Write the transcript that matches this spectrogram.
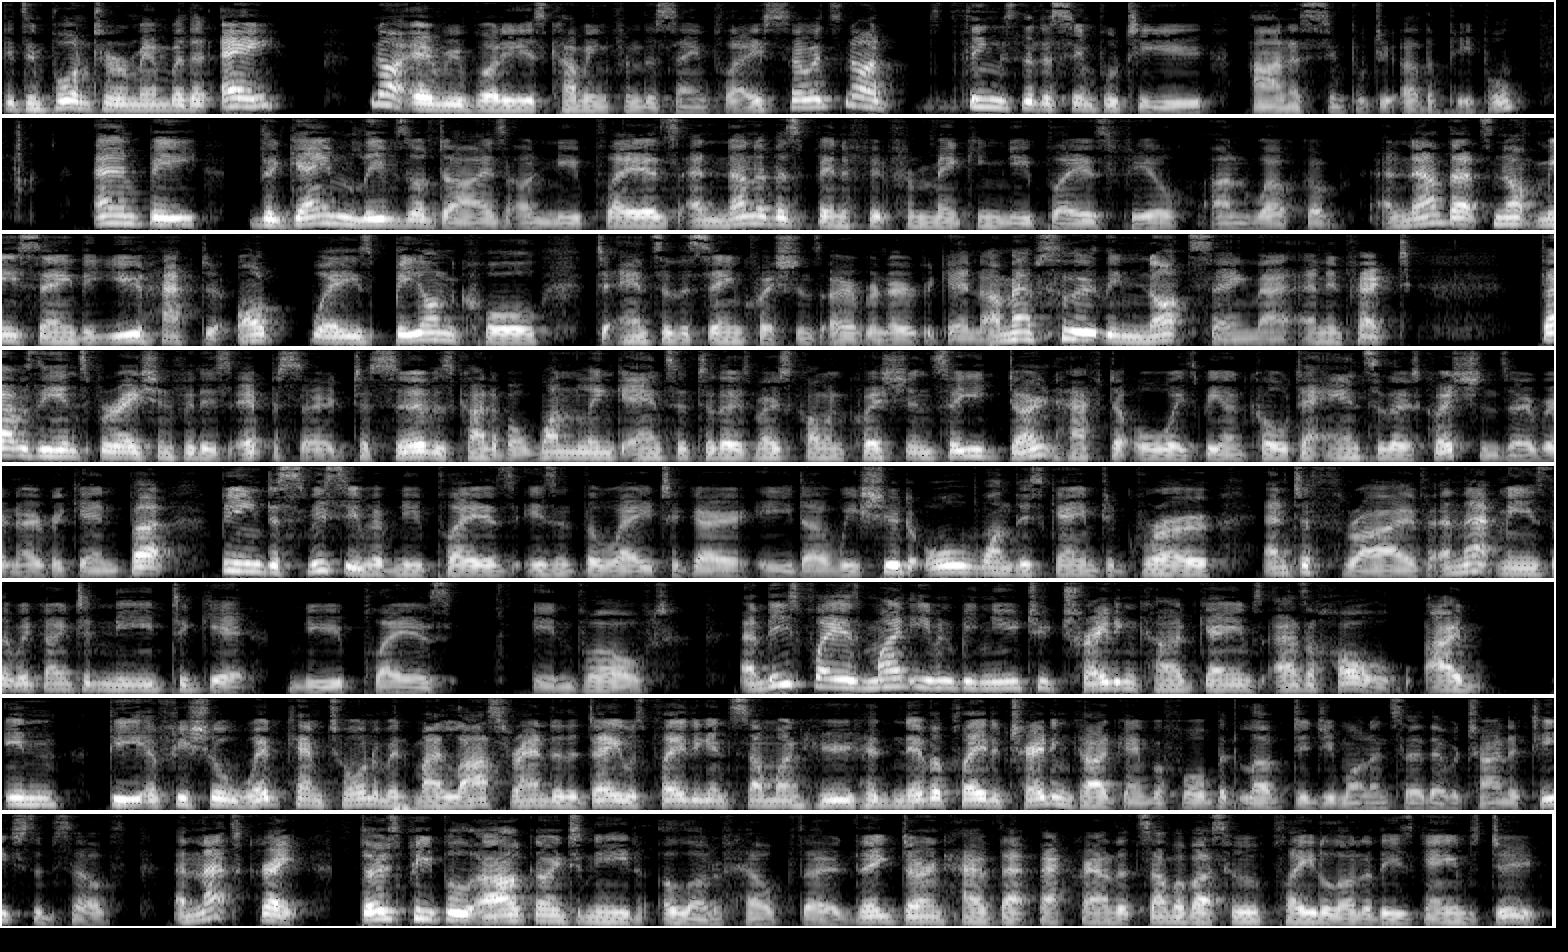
it's important to remember that a not everybody is coming from the same place, so it's not things that are simple to you aren't as simple to other people. And B, the game lives or dies on new players, and none of us benefit from making new players feel unwelcome. And now that's not me saying that you have to always be on call to answer the same questions over and over again. I'm absolutely not saying that, and in fact, that was the inspiration for this episode to serve as kind of a one link answer to those most common questions so you don't have to always be on call to answer those questions over and over again. But being dismissive of new players isn't the way to go either. We should all want this game to grow and to thrive, and that means that we're going to need to get new players involved. And these players might even be new to trading card games as a whole. I in the official webcam tournament, my last round of the day was played against someone who had never played a trading card game before but loved Digimon, and so they were trying to teach themselves. And that's great. Those people are going to need a lot of help, though. They don't have that background that some of us who have played a lot of these games do.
